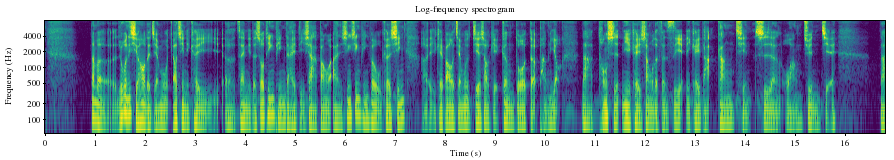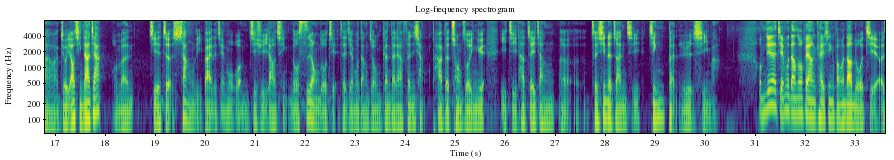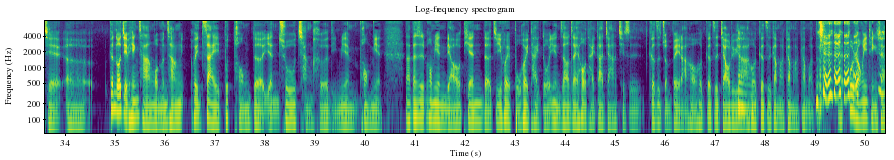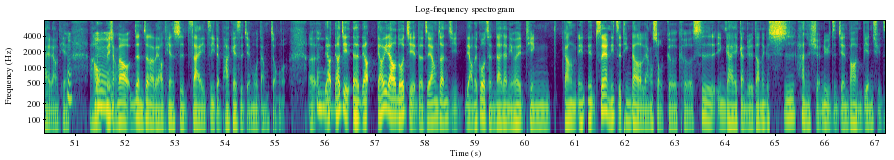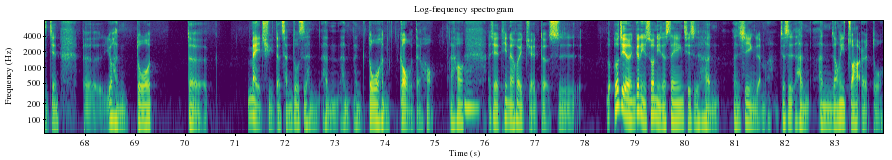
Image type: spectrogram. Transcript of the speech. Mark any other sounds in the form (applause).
那么，如果你喜欢我的节目，邀请你可以呃在你的收听平台底下帮我按星星评分五颗星，呃，也可以把我节目介绍给更多的朋友。那同时，你也可以上我的粉丝页，你可以打钢琴诗人王俊杰。那就邀请大家，我们接着上礼拜的节目，我们继续邀请罗思荣罗姐在节目当中跟大家分享她的创作音乐，以及她这张呃最新的专辑《金本日戏码》。我们今天在节目当中非常开心访问到罗姐，而且呃。跟罗姐平常，我们常会在不同的演出场合里面碰面，那但是碰面聊天的机会不会太多，因为你知道在后台大家其实各自准备啦，或 (laughs) 或各自焦虑啦，或各自干嘛干嘛干嘛的，不容易停下来聊天。然后没想到认真的聊天是在自己的 podcast 节目当中哦，呃，了了解呃聊聊一聊罗姐的这张专辑聊的过程，大家你会听。刚你你虽然你只听到了两首歌，可是应该感觉到那个诗和旋律之间，包含编曲之间，呃，有很多的 match 的程度是很很很很多很够的吼。然后，而且听了会觉得是罗罗姐有人跟你说你的声音其实很很吸引人嘛，就是很很容易抓耳朵。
